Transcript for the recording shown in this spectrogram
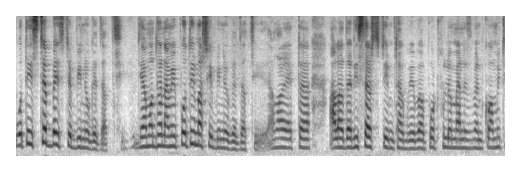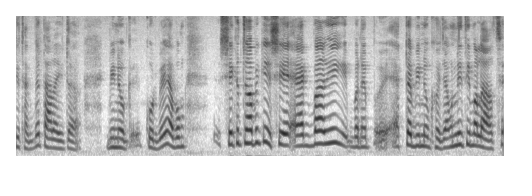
প্রতি স্টেপ বাই স্টেপ বিনিয়োগে যাচ্ছি। যেমন ধরেন আমি প্রতি মাসে বিনিয়োগে যাচ্ছি। আমার একটা আলাদা রিসার্চ টিম থাকবে বা পোর্টফোলিও ম্যানেজমেন্ট কমিটি থাকবে, তারা এটা বিনিয়োগ করবে এবং সেক্ষেত্রে হবে কি, সে একবারই মানে একটা বিনিয়োগ হয়ে যেমন নীতিমালা আছে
